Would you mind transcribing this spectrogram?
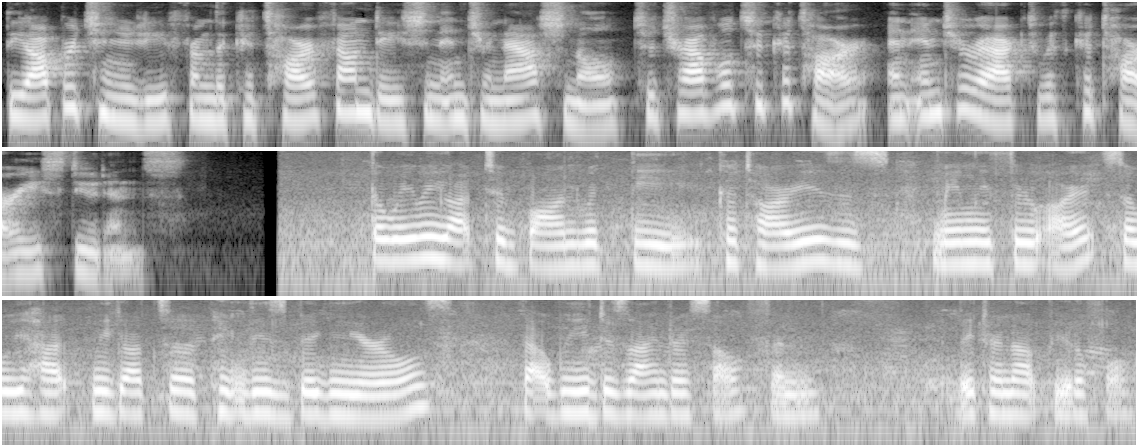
the opportunity from the Qatar Foundation International to travel to Qatar and interact with Qatari students. The way we got to bond with the Qataris is mainly through art. So we had we got to paint these big murals that we designed ourselves and they turned out beautiful.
